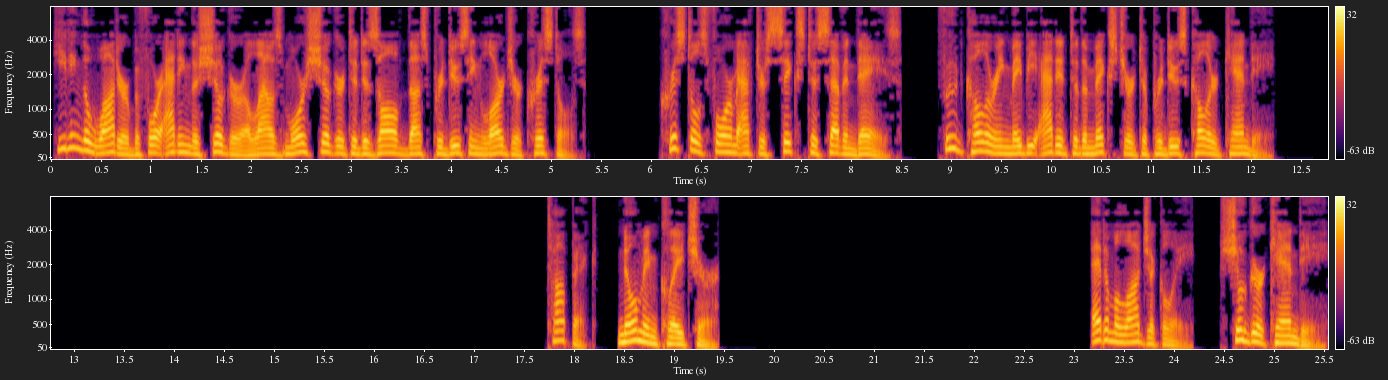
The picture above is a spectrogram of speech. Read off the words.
Heating the water before adding the sugar allows more sugar to dissolve thus producing larger crystals. Crystals form after 6 to 7 days. Food coloring may be added to the mixture to produce colored candy. Nomenclature Etymologically, sugar candy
